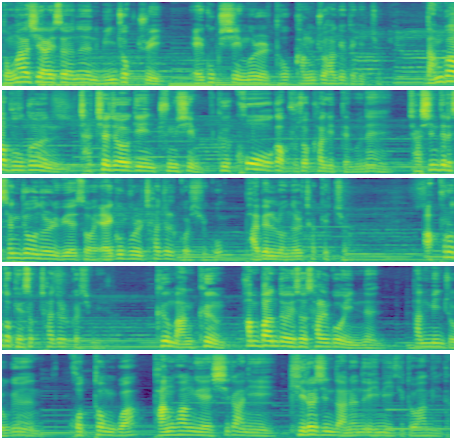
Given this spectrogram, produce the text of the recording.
동아시아에서는 민족주의, 애국심을 더 강조하게 되겠죠. 남과 북은 자체적인 중심, 그 코어가 부족하기 때문에 자신들의 생존을 위해서 애굽을 찾을 것이고 바벨론을 찾겠죠. 앞으로도 계속 찾을 것입니다. 그만큼 한반도에서 살고 있는 한민족은 고통과 방황의 시간이 길어진다는 의미이기도 합니다.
